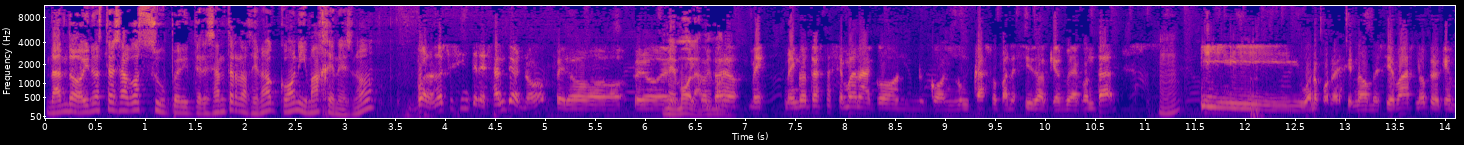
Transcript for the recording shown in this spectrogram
Nando, hoy nos traes algo súper interesante relacionado con imágenes, ¿no? Bueno, no sé si es interesante o no, pero... pero Me eh, mola, me mola. Me, me he encontrado esta semana con, con un caso parecido al que os voy a contar. Mm. Y bueno, por no decir nombres y demás, ¿no? Pero que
